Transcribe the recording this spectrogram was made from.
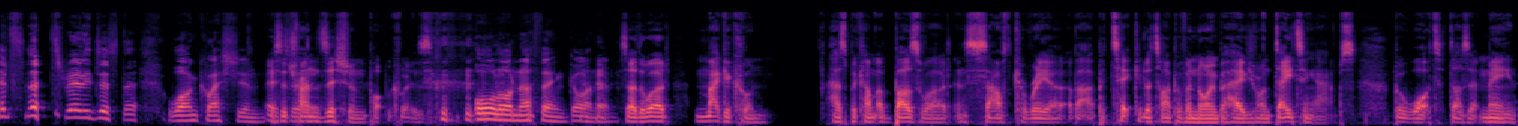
it's, it's really just a one question. It's a transition pop quiz. all or nothing. Go on then. so the word magikkun has become a buzzword in South Korea about a particular type of annoying behavior on dating apps. But what does it mean?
